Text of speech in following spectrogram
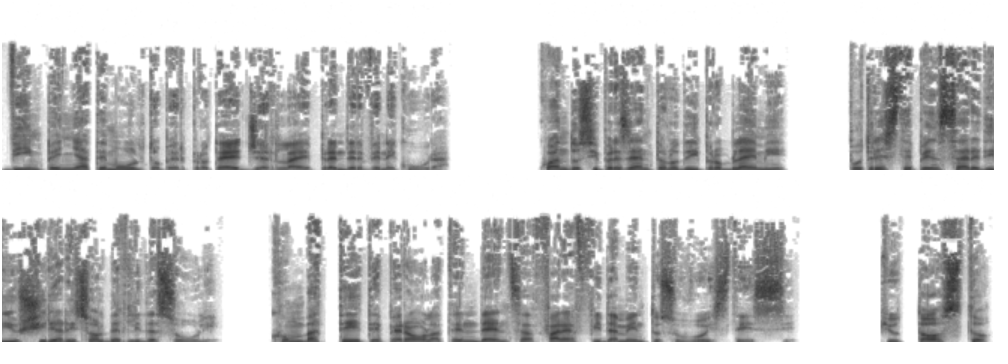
vi impegnate molto per proteggerla e prendervene cura. Quando si presentano dei problemi, potreste pensare di riuscire a risolverli da soli. Combattete però la tendenza a fare affidamento su voi stessi. Piuttosto,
